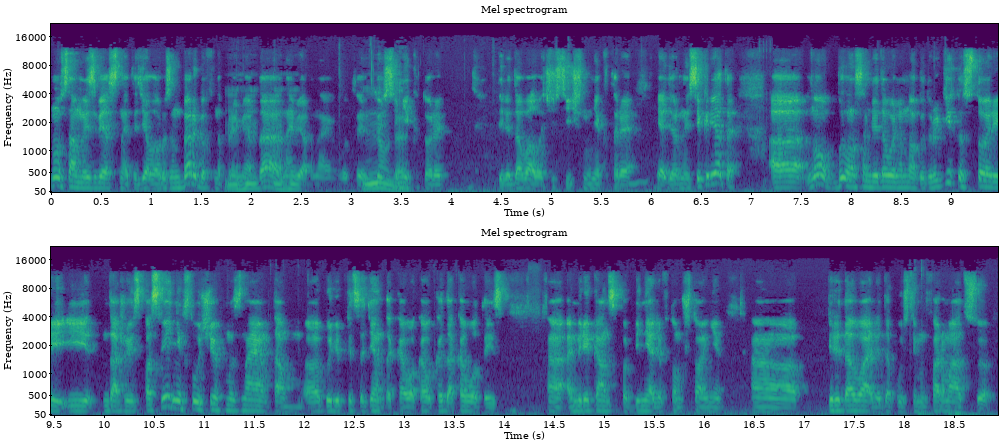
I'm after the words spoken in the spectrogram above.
Ну, самое известное это дело Розенбергов, например, mm-hmm, да, mm-hmm. наверное, вот ну, есть да. который передавала частично некоторые ядерные секреты. А, но было, на самом деле, довольно много других историй, и даже из последних случаев мы знаем, там а, были прецеденты, когда кого-то из а, американцев обвиняли в том, что они передавали, допустим, информацию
